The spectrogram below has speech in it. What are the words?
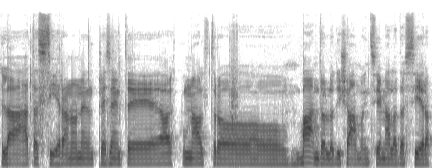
la tastiera non è presente alcun altro bundle diciamo insieme alla tastiera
